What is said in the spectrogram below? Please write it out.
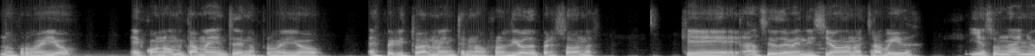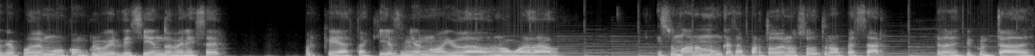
nos proveyó económicamente, nos proveyó espiritualmente, nos rodeó de personas que han sido de bendición a nuestra vida. Y es un año que podemos concluir diciendo benecer, porque hasta aquí el Señor nos ha ayudado, nos ha guardado. Y su mano nunca se apartó de nosotros a pesar de las dificultades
